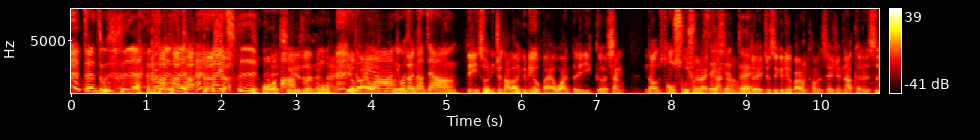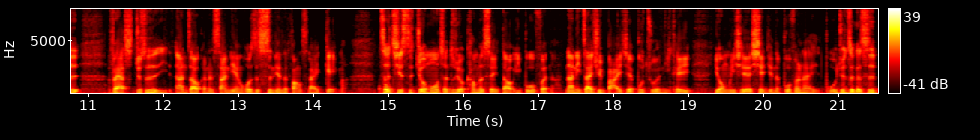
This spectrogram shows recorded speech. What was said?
这主持人真的是爱刺我 哎数学真的很难对600万啊，嘛你为什么要这样？等于说你就拿到一个六百万的一个像，然后从数学来看啊 Compensation，，对。就是一个六百万 compensation，那可能是 vest，就是按照可能三年或是四年的方式来给嘛，这其实就某种程度有 compensate 到一部分啊，那你再去把一些不足的，你可以用一些现金的部分来补，我觉得这个是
